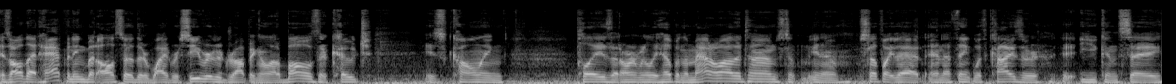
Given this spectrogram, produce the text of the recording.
is all that happening, but also their wide receivers are dropping a lot of balls? Their coach is calling plays that aren't really helping them out a lot of the times, you know, stuff like that. And I think with Kizer, you can say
